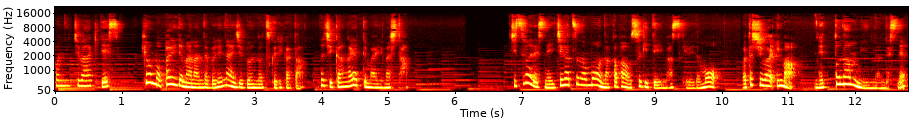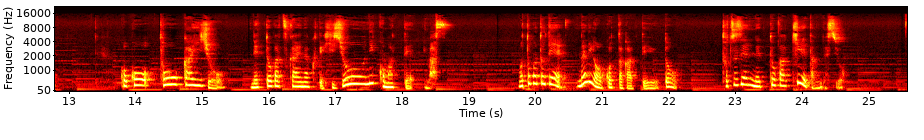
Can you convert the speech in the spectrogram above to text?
こんにちは、あきです。今日もパリで学んだブレない自分の作り方の時間がやってまいりました。実はですね、1月のもう半ばを過ぎていますけれども、私は今、ネット難民なんですね。ここ10日以上、ネットが使えなくて非常に困っています。もともとで何が起こったかっていうと、突然ネットが切れたんですよ。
